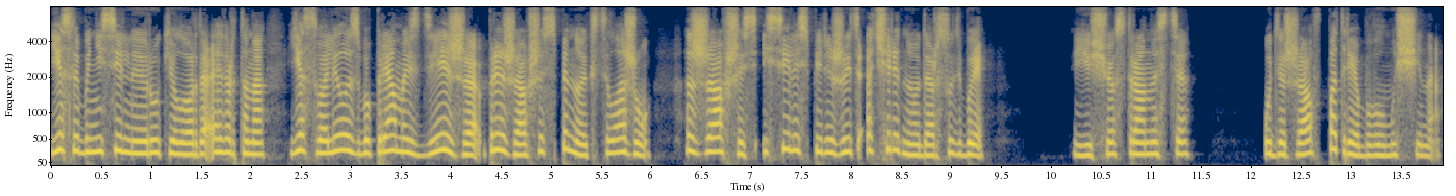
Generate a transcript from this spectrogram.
Если бы не сильные руки лорда Эвертона, я свалилась бы прямо здесь же, прижавшись спиной к стеллажу, сжавшись и сились пережить очередной удар судьбы. Еще странности. Удержав, потребовал мужчина.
